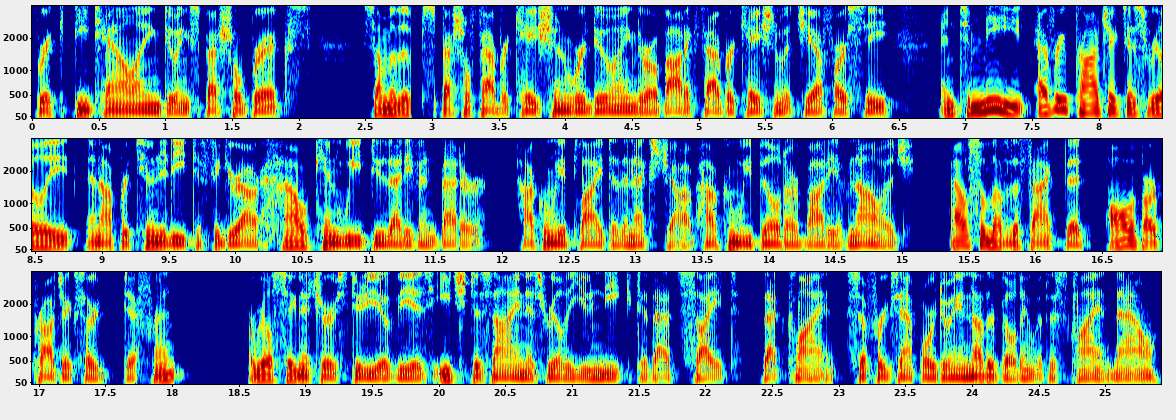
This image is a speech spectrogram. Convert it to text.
brick detailing, doing special bricks, some of the special fabrication we're doing, the robotic fabrication with GFRC. And to me, every project is really an opportunity to figure out how can we do that even better? How can we apply it to the next job? How can we build our body of knowledge? I also love the fact that all of our projects are different. A real signature of Studio V is each design is really unique to that site, that client. So, for example, we're doing another building with this client now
